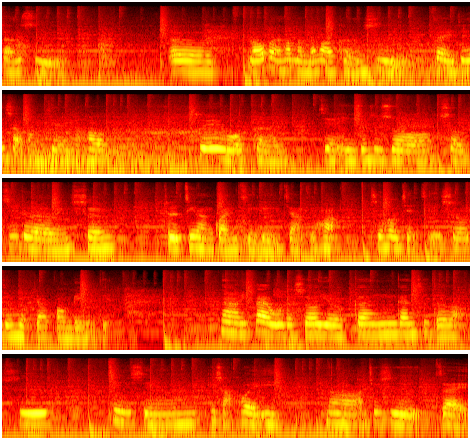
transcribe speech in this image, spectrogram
但是呃，老板他们的话可能是在一间小房间，然后所以我可能。建议就是说，手机的铃声就是尽量关静音，这样子的话，之后剪辑的时候就会比较方便一点。那礼拜五的时候有跟甘志德老师进行一场会议，那就是在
